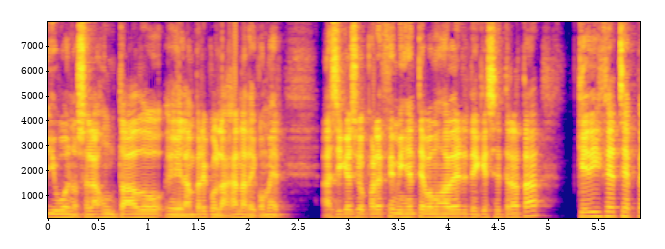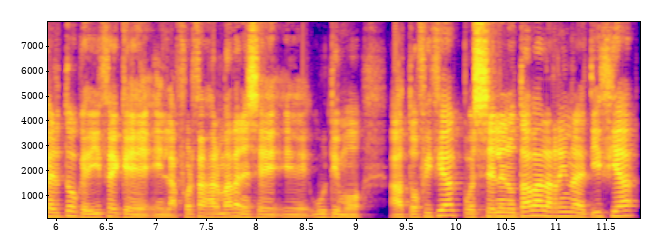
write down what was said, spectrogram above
y bueno, se le ha juntado el hambre con las ganas de comer. Así que si os parece, mi gente, vamos a ver de qué se trata. ¿Qué dice este experto? Que dice que en las Fuerzas Armadas, en ese eh, último acto oficial, pues se le notaba a la reina Leticia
